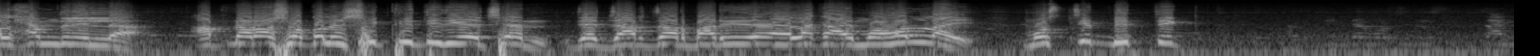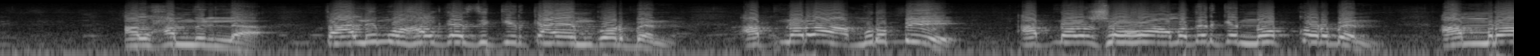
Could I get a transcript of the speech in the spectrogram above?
আলহামদুলিল্লাহ, আপনারা সকলে স্বীকৃতি দিয়েছেন যে যার যার বাড়ির এলাকায়, মহল্লায় মসজিদ ভিত্তিক আলহামদুলিল্লাহ তালিম ও হালকা জিকির কায়েম করবেন। আপনারা মুরব্বী আপনারা সহ আমাদেরকে নক করবেন। আমরা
